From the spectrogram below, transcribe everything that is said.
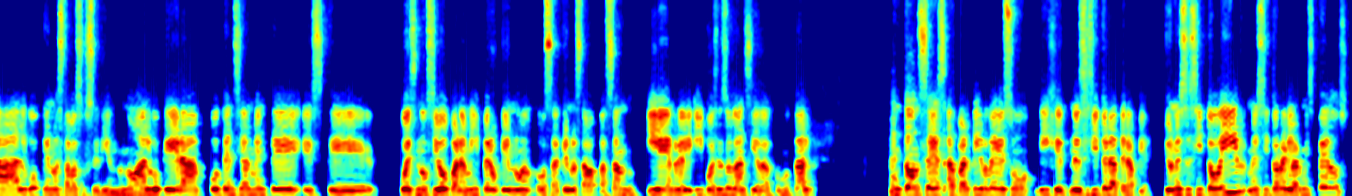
a algo que no estaba sucediendo, ¿no? Algo que era potencialmente, este, pues nocivo para mí, pero que no, o sea, que no estaba pasando. Y, en y pues eso es la ansiedad como tal. Entonces, a partir de eso, dije, necesito ir a terapia. Yo necesito ir, necesito arreglar mis pedos.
